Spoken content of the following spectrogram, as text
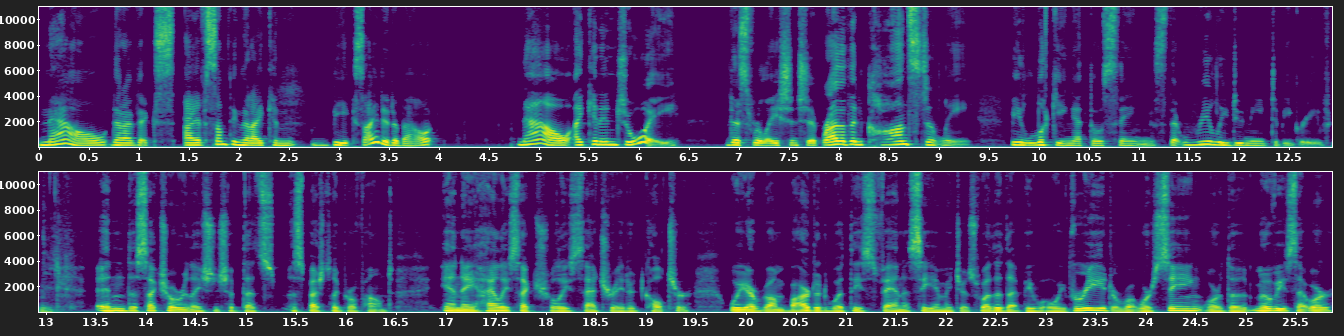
now that I've ex- I have something that I can be excited about, now I can enjoy this relationship rather than constantly be looking at those things that really do need to be grieved. in the sexual relationship, that's especially profound. In a highly sexually saturated culture, we are bombarded with these fantasy images, whether that be what we've read or what we're seeing or the movies that we're,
